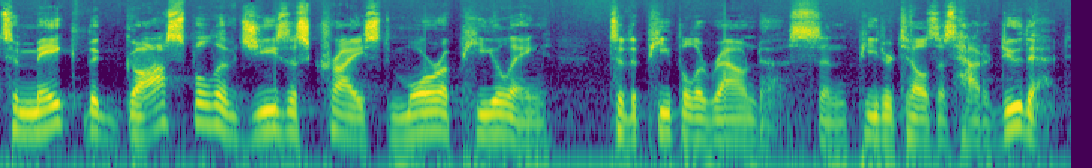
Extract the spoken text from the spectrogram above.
to make the gospel of Jesus Christ more appealing to the people around us. And Peter tells us how to do that.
